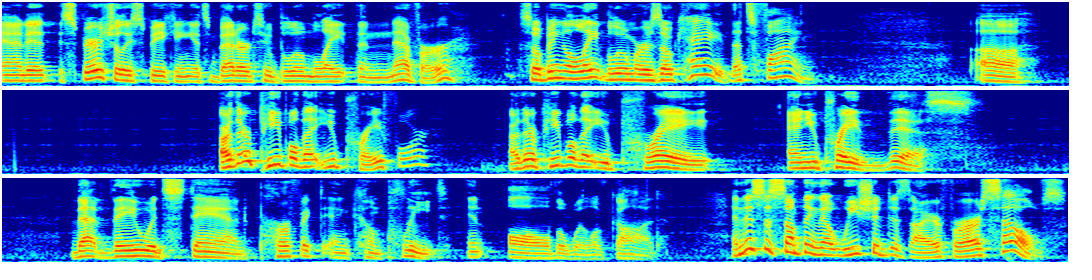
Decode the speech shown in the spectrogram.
and it, spiritually speaking, it's better to bloom late than never. So being a late bloomer is okay, that's fine. Uh, are there people that you pray for? Are there people that you pray and you pray this? That they would stand perfect and complete in all the will of God. And this is something that we should desire for ourselves.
